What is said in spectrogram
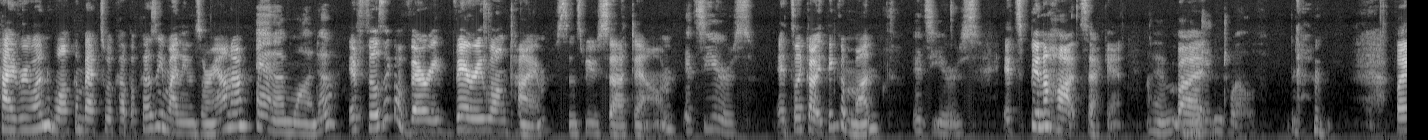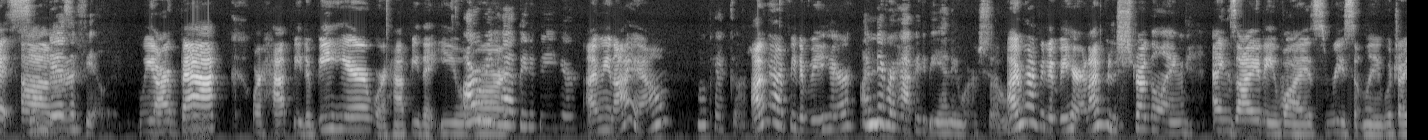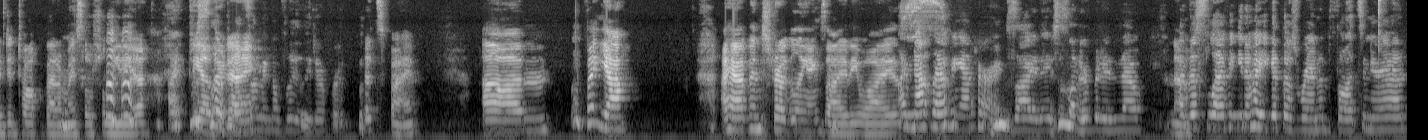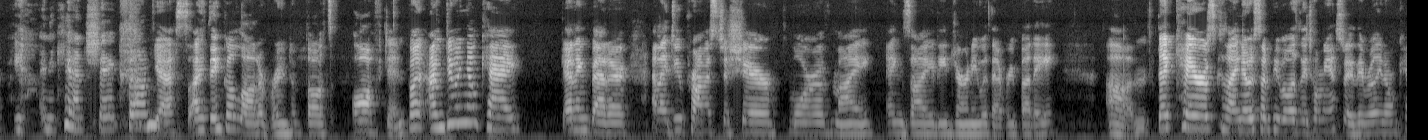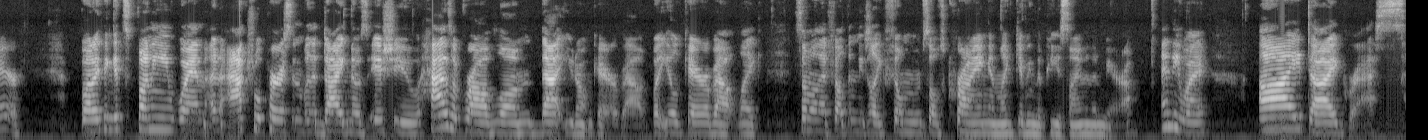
Hi everyone, welcome back to A Cup of Cozy. My name is Oriana. And I'm Wanda. It feels like a very, very long time since we've sat down. It's years. It's like I think a month. It's years. It's been a hot second. I'm But- 112. But Some um, days I feel it. we are back. We're happy to be here. We're happy that you Are are. we happy to be here? I mean, I am. Okay, good. I'm happy to be here. I'm never happy to be anywhere, so. I'm happy to be here, and I've been struggling anxiety wise recently, which I did talk about on my social media. I the other day. something completely different. That's fine. Um, but yeah, I have been struggling anxiety wise. I'm not laughing at her anxiety. I just want everybody to know. No. I'm just laughing. You know how you get those random thoughts in your head Yeah. and you can't shake them? Yes, I think a lot of random thoughts often, but I'm doing okay, getting better, and I do promise to share more of my anxiety journey with everybody um, that cares. Because I know some people, as they told me yesterday, they really don't care. But I think it's funny when an actual person with a diagnosed issue has a problem that you don't care about, but you'll care about like someone that felt the need to like film themselves crying and like giving the peace sign in the mirror. Anyway, I digress.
